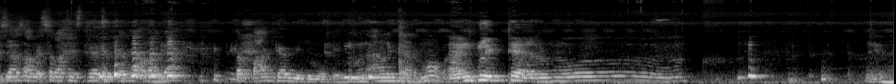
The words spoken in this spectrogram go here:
bisa sampai 100 derajat karena orangnya terpanggang gitu mungkin Angling Darmo? Angling Darmo Iya.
